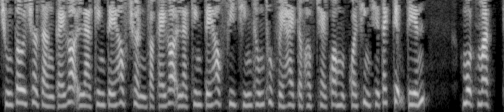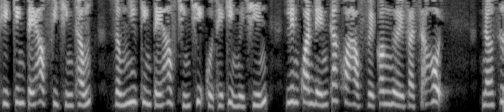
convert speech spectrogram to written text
Chúng tôi cho rằng cái gọi là kinh tế học chuẩn và cái gọi là kinh tế học phi chính thống thuộc về hai tập hợp trải qua một quá trình chia tách tiệm tiến. Một mặt thì kinh tế học phi chính thống, giống như kinh tế học chính trị của thế kỷ 19, liên quan đến các khoa học về con người và xã hội. Nó sử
